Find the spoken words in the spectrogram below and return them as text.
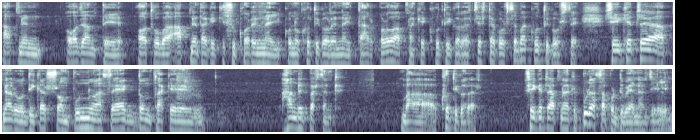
আপনি অজান্তে অথবা আপনি তাকে কিছু করেন নাই, কোনো ক্ষতি করেন নাই, তারপরেও আপনাকে ক্ষতি করার চেষ্টা করছে বা ক্ষতি করছে। সেই ক্ষেত্রে আপনার অধিকার সম্পূর্ণ আছে, একদম তাকে হান্ড্রেড পারসেন্ট বা ক্ষতি করার। সেই ক্ষেত্রে আপনাকে পুরা সাপোর্ট দেবে এনার্জি হিলিং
